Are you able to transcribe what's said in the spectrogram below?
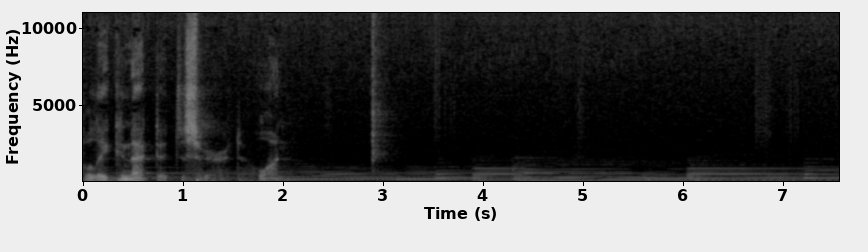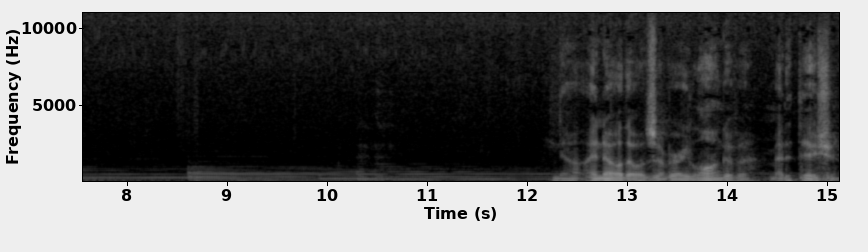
fully connected to Spirit, one. Now, I know that wasn't very long of a meditation.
